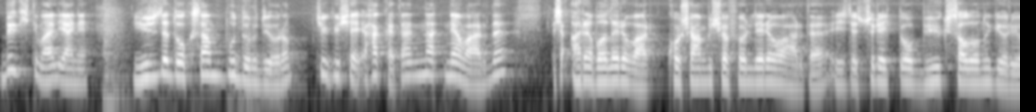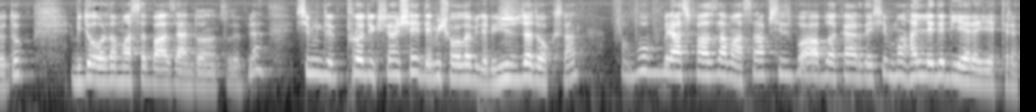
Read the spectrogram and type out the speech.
Büyük ihtimal yani %90 budur diyorum. Çünkü şey hakikaten ne, vardı? İşte arabaları var, koşan bir şoförleri vardı. İşte sürekli o büyük salonu görüyorduk. Bir de orada masa bazen donatılıyor falan. Şimdi prodüksiyon şey demiş olabilir %90 bu biraz fazla masraf. Siz bu abla kardeşi mahallede bir yere getirin.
